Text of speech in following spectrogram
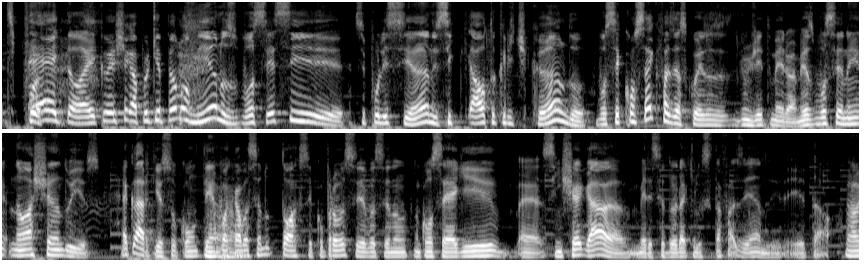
tipo. É, então, aí que eu ia chegar. Porque pelo menos você se, se policiando e se autocriticando, você consegue fazer as coisas de um jeito melhor, mesmo você nem, não achando isso. É claro que isso com o tempo uhum. acaba sendo tóxico para você. Você não, não consegue é, se enxergar merecedor daquilo que você tá fazendo e, e tal. Não,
